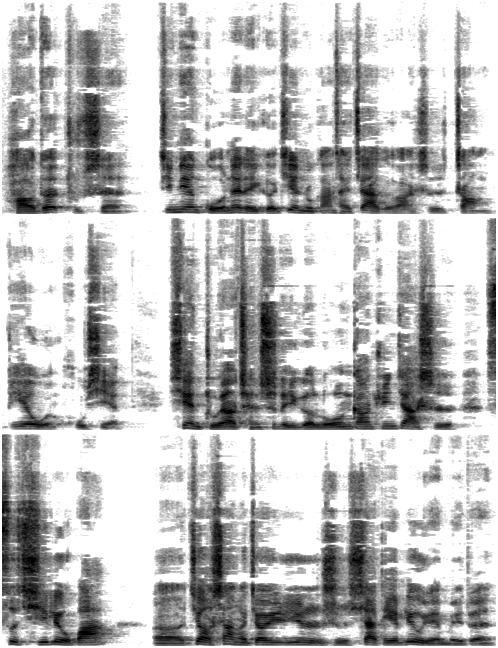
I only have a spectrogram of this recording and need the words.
好的，主持人，今天国内的一个建筑钢材价格啊是涨跌稳互现，现主要城市的一个螺纹钢均价是四七六八，呃，较上个交易日是下跌六元每吨。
